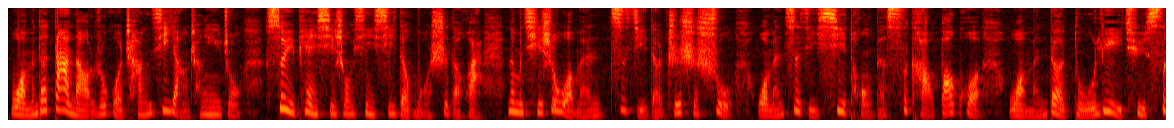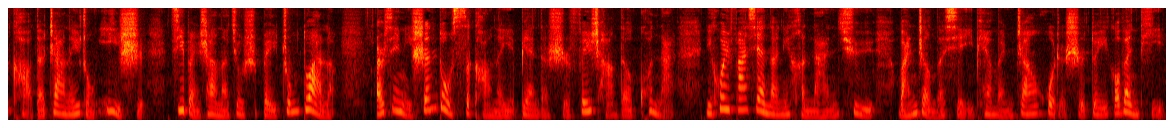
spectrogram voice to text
我们的大脑如果长期养成一种碎片吸收信息的模式的话，那么其实我们自己的知识树，我们自己系统的思考，包括我们的独立去思考的这样的一种意识，基本上呢就是被中断了。而且你深度思考呢也变得是非常的困难。你会发现呢，你很难去完整的写。一篇文章，或者是对一个问题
